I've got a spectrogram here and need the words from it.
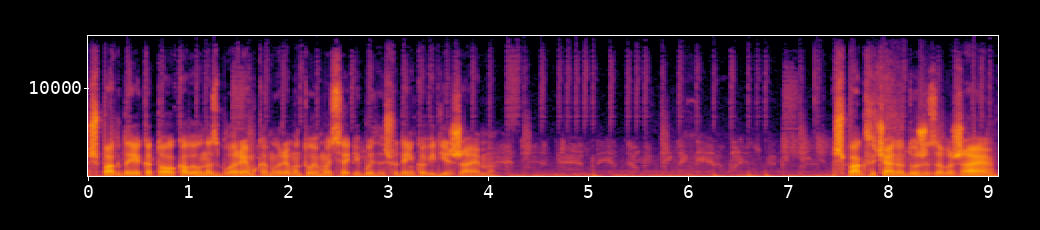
Шпак дає каток, але у нас була ремка, ми ремонтуємося і швиденько від'їжджаємо. Шпак, звичайно, дуже заважає.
